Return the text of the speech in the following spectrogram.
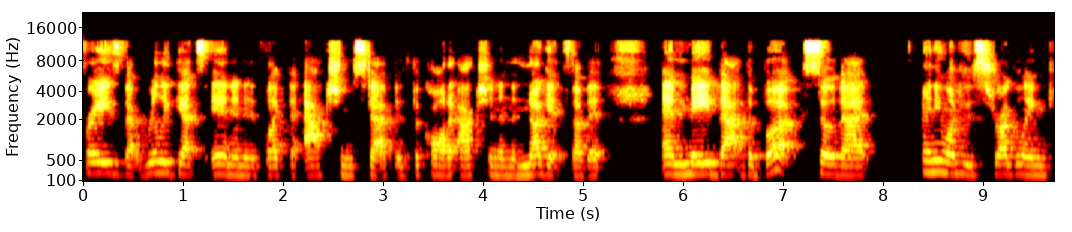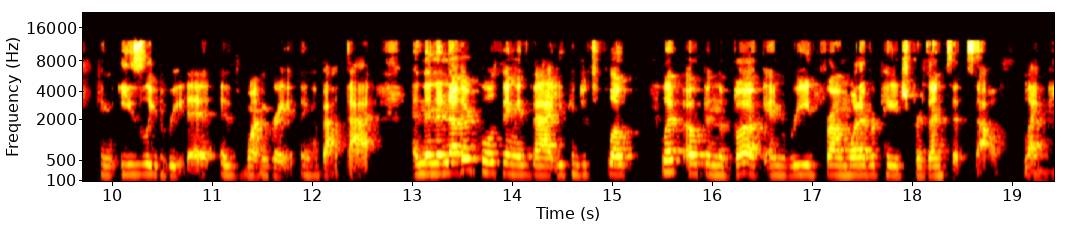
phrase that really gets in and it's like the action step is the call to action and the nuggets of it and made that the book so that anyone who's struggling can easily read it is one great thing about that. And then another cool thing is that you can just flip flip open the book and read from whatever page presents itself. Like mm.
